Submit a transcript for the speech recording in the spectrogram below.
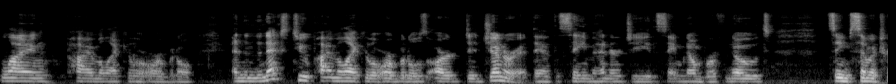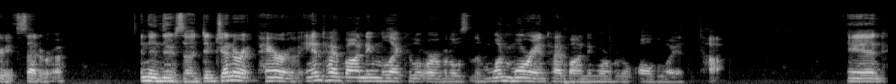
lying pi molecular orbital, and then the next two pi molecular orbitals are degenerate. They have the same energy, the same number of nodes, same symmetry, etc. And then there's a degenerate pair of antibonding molecular orbitals, and then one more antibonding orbital all the way at the top. And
